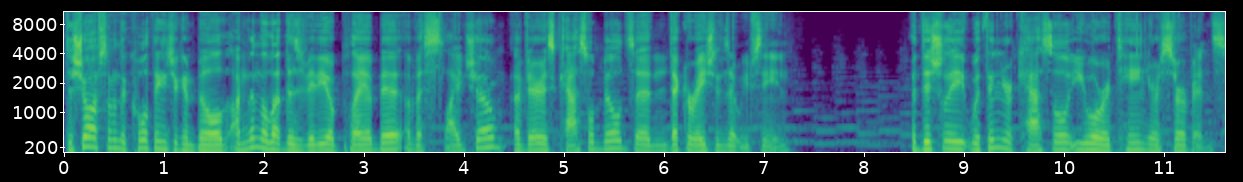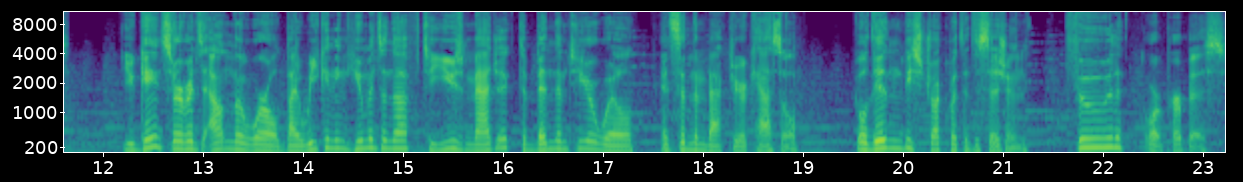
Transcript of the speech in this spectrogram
To show off some of the cool things you can build, I'm going to let this video play a bit of a slideshow of various castle builds and decorations that we've seen. Additionally, within your castle, you will retain your servants. You gain servants out in the world by weakening humans enough to use magic to bend them to your will and send them back to your castle. You will then be struck with a decision food or purpose.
